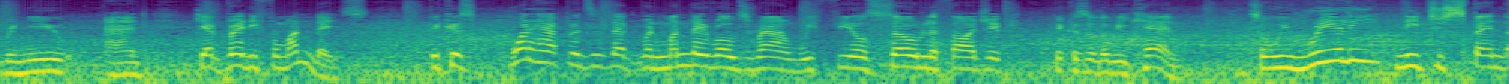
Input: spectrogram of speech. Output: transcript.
renew, and get ready for Mondays. Because what happens is that when Monday rolls around, we feel so lethargic because of the weekend. So we really need to spend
